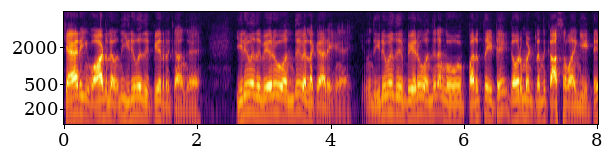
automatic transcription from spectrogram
கேரிங் வார்டில் வந்து இருபது பேர் இருக்காங்க. இருபது பேரும் வந்து வெள்ளக்காரங்க. இந்த இருபது பேரும் வந்து நாங்கள் பருத்திட்டு கவர்மெண்ட்லேருந்து காசை வாங்கிட்டு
